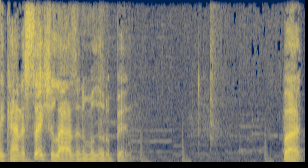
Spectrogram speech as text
They're kind of sexualizing him a little bit. But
